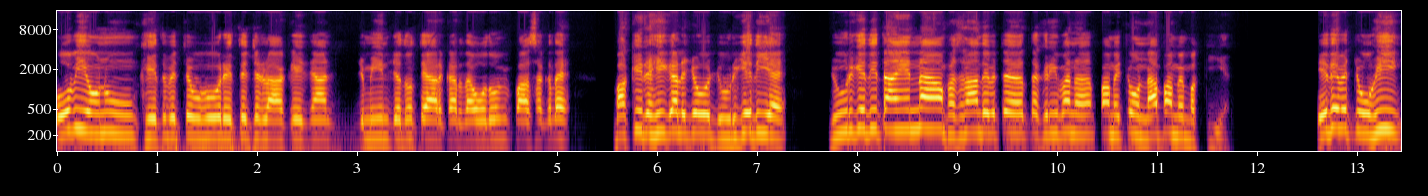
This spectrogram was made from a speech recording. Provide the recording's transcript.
ਉਹ ਵੀ ਉਹਨੂੰ ਖੇਤ ਵਿੱਚ ਉਹ ਰੇਤੇ ਚ ਲਾ ਕੇ ਜਾਂ ਜ਼ਮੀਨ ਜਦੋਂ ਤਿਆਰ ਕਰਦਾ, ਉਦੋਂ ਵੀ ਪਾ ਸਕਦਾ ਬਾਕੀ ਰਹੀ ਗੱਲ ਜੋ ਯੂਰੀਏ ਦੀ ਹੈ ਯੂਰੀਏ ਦੀ ਤਾਂ ਇਹਨਾਂ ਫਸਲਾਂ ਦੇ ਵਿੱਚ ਤਕਰੀਬਨ ਭਾਵੇਂ ਝੋਨਾ ਭਾਵੇਂ ਮੱਕੀ ਹੈ। ਇਹਦੇ ਵਿੱਚ ਉਹੀ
